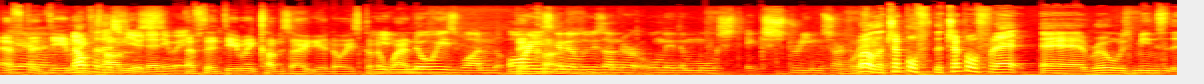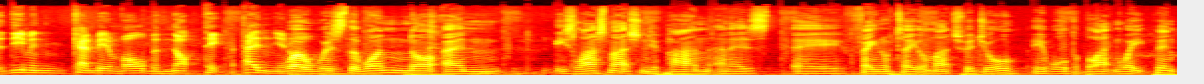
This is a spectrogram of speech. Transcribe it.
If Yeah. the demon Not for this comes, feud, anyway. If the demon comes out, you know he's gonna win. You win. know he's won, or he's going to lose under only the most extreme circumstances. Well, the triple the triple threat uh, rules means that the Demon can be involved but not take the pin. You know. Well, was the one not in his last match in Japan and his uh, final title match with Joe? He wore the black and white paint.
